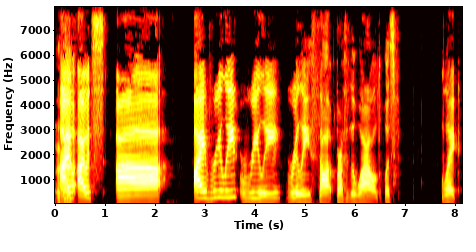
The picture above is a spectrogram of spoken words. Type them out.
okay. I I would s- uh I really really really thought Breath of the Wild was like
